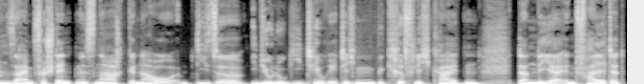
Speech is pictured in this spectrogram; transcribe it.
seinem Verständnis nach genau diese ideologietheoretischen Begrifflichkeiten dann näher entfaltet.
